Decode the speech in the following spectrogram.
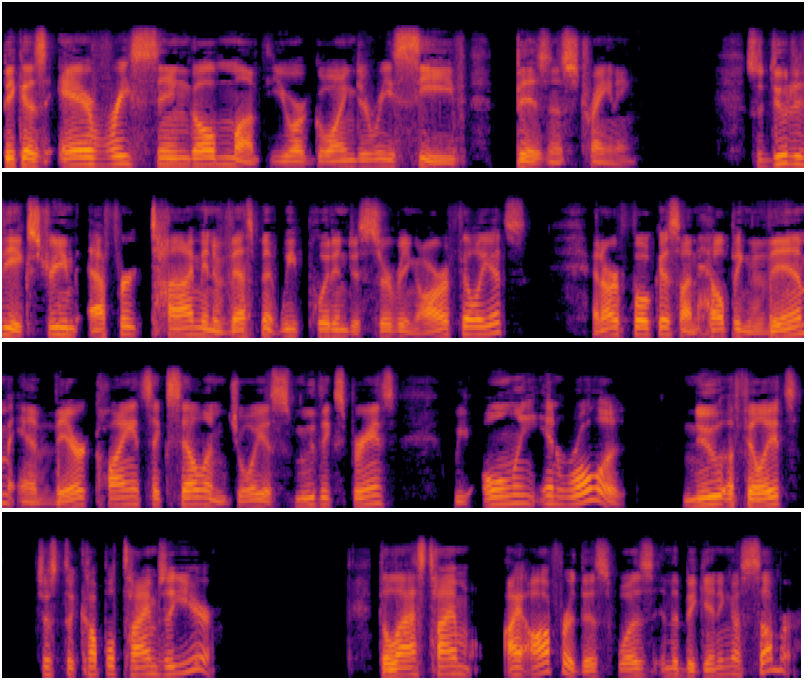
Because every single month you are going to receive business training. So due to the extreme effort, time, and investment we put into serving our affiliates, and our focus on helping them and their clients excel and enjoy a smooth experience, we only enroll new affiliates just a couple times a year. The last time I offered this was in the beginning of summer.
